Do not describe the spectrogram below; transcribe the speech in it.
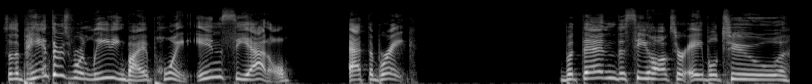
So the Panthers were leading by a point in Seattle at the break. But then the Seahawks are able to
